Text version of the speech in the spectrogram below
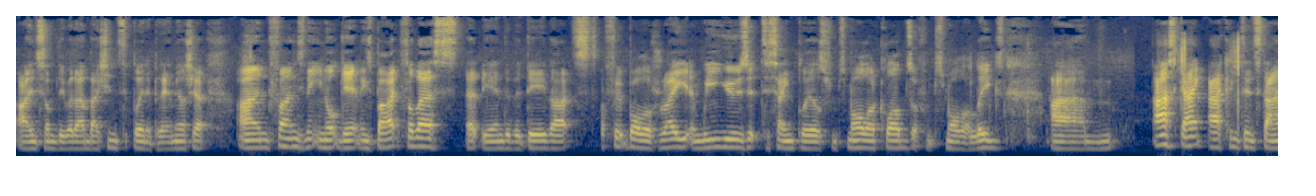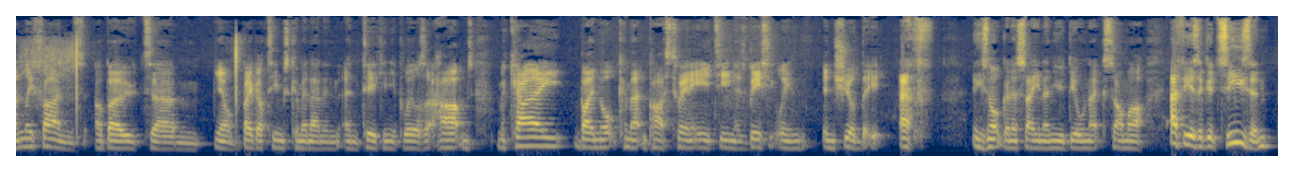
and somebody with ambitions to play in the Premiership. And fans need to not getting his back for this. At the end of the day, that's a footballer's right, and we use it to sign players from smaller clubs or from smaller leagues. Um, ask Accrington Stanley fans about um, you know bigger teams coming in and, and taking your players. It happens. McKay, by not committing past 2018, has basically ensured that if he's not going to sign a new deal next summer, if he has a good season,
